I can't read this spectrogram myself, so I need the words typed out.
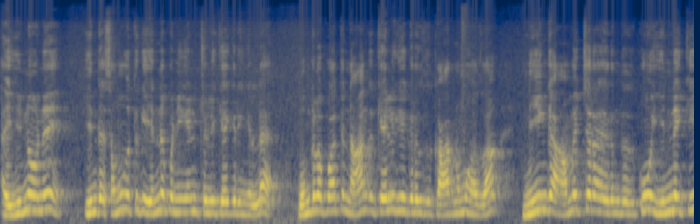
இன்னொன்று இந்த சமூகத்துக்கு என்ன பண்ணீங்கன்னு சொல்லி கேட்குறீங்கல்ல உங்களை பார்த்து நாங்கள் கேள்வி கேட்குறதுக்கு காரணமும் அதுதான். நீங்கள் அமைச்சராக இருந்ததுக்கும் இன்றைக்கி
